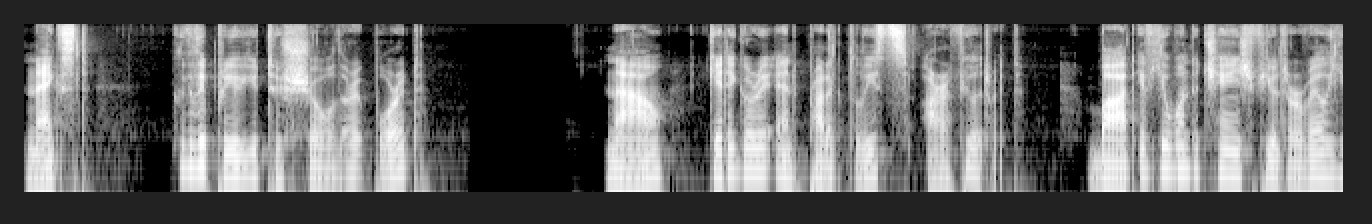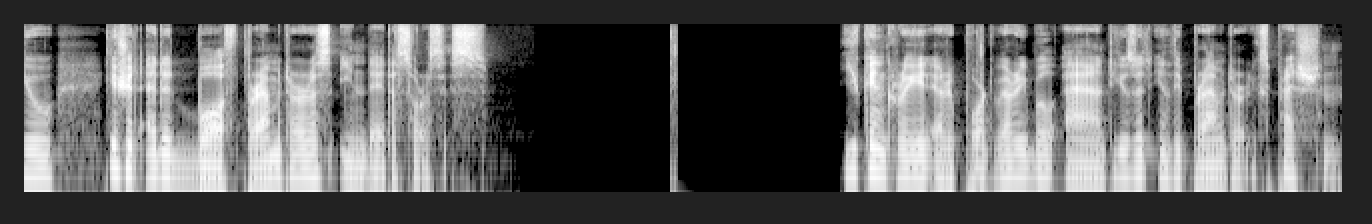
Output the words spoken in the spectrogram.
Next, click the preview to show the report. Now, category and product lists are filtered. But if you want to change filter value, you should edit both parameters in data sources. You can create a report variable and use it in the parameter expression.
